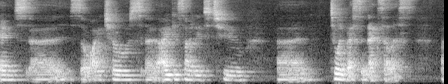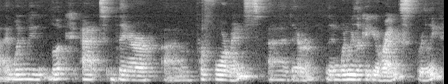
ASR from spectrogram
and uh, so I chose, uh, I decided to, to invest in Axcelis. When we look at their um, performance, their, when we look at your ranks, really,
